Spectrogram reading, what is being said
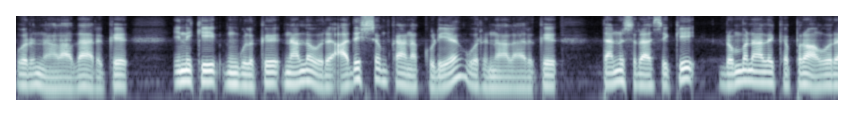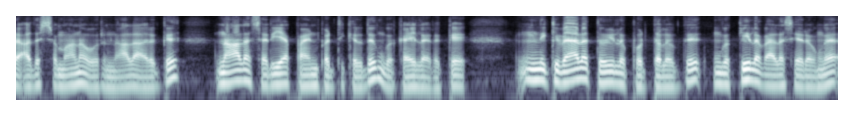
ஒரு நாளாக தான் இருக்குது இன்றைக்கி உங்களுக்கு நல்ல ஒரு அதிர்ஷ்டம் காணக்கூடிய ஒரு நாளாக இருக்குது தனுஷ் ராசிக்கு ரொம்ப நாளைக்கு அப்புறம் ஒரு அதிர்ஷ்டமான ஒரு நாளாக இருக்குது நாளை சரியாக பயன்படுத்திக்கிறது உங்கள் கையில் இருக்குது இன்றைக்கி வேலை தொழிலை பொறுத்தளவுக்கு உங்கள் கீழே வேலை செய்கிறவங்க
